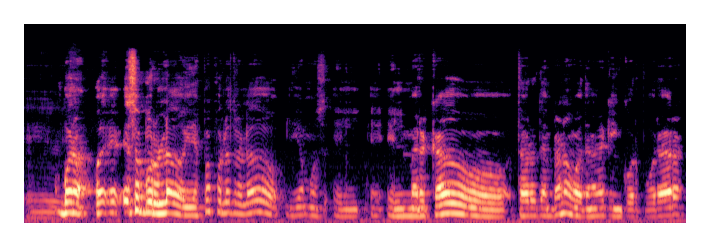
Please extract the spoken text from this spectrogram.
Eh, bueno, eh, eso por un lado, y después por el otro lado, digamos, el, mercado tarde o temprano va a tener que incorporar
